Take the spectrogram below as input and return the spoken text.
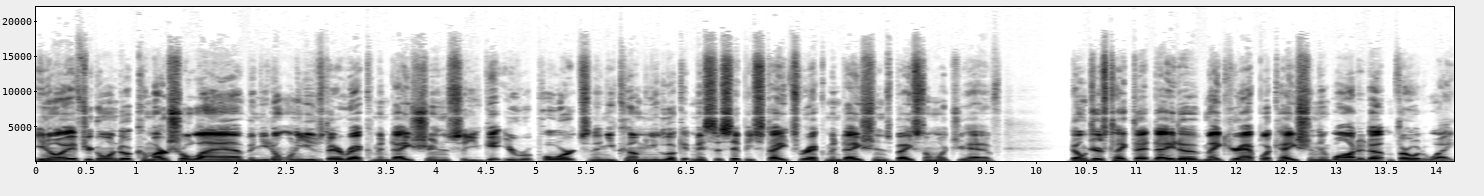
you know, if you're going to a commercial lab and you don't want to use their recommendations, so you get your reports and then you come and you look at Mississippi State's recommendations based on what you have. Don't just take that data, make your application, and wad it up and throw it away.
